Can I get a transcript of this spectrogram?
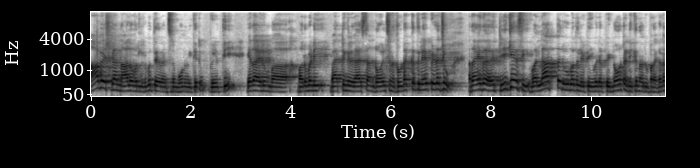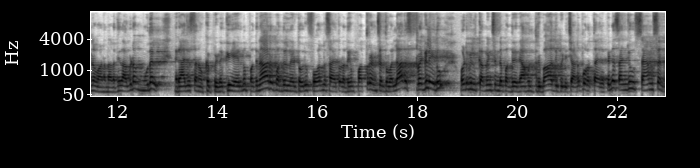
ആവേശ് ഖാൻ നാല് ഓവറിൽ ഇരുപത്തിയേഴ് റൺസിന് മൂന്ന് വിക്കറ്റും വീഴ്ത്തി. ഏതായാലും മറുപടി ബാറ്റിംഗിൽ രാജസ്ഥാൻ റോയൽസിന് തുടക്കത്തിലേ പിഴച്ചു. അതായത് ടി കെ സി വല്ലാത്ത രൂപത്തിലിട്ട് ഇവരെ പിന്നോട്ടടിക്കുന്ന ഒരു പ്രകടനമാണ് നടത്തിയത്. അവിടെ മുതൽ രാജസ്ഥാൻ ഒക്കെ പിഴക്കുകയായിരുന്നു. പതിനാറ് പന്തിൽ നേരിട്ട് ഒരു ഫോറിന് സഹായത്തോടെ അദ്ദേഹം പത്ത് റൺസ് എടുത്ത് വല്ലാതെ സ്ട്രഗിൾ ചെയ്തു. ഒടുവിൽ കമിൻസിന്റെ പന്തിൽ രാഹുൽ ത്രിപാഠി പിടിച്ചാണ് പുറത്തായത്. പിന്നെ സഞ്ജു സാംസൺ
